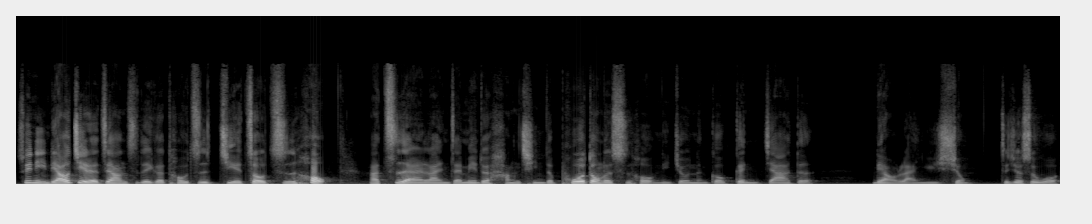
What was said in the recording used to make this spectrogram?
所以你了解了这样子的一个投资节奏之后。那自然而然，你在面对行情的波动的时候，你就能够更加的了然于胸。这就是我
